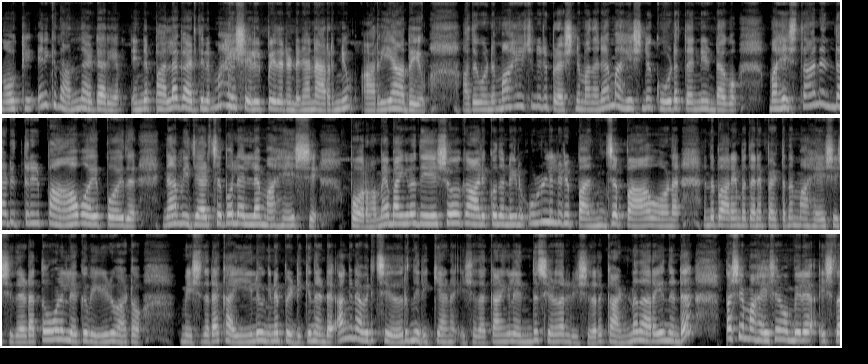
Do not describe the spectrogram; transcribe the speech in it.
നോക്കി എനിക്ക് നന്നായിട്ട് അറിയാം. എന്നെ പല കാര്യത്തിലും മഹേഷ് ഹെൽപ്പ് ചെയ്തിട്ടുണ്ട്. ഞാൻ അറിഞ്ഞും അറിയാതെയും. അതുകൊണ്ട് മഹേഷിനൊരു പ്രശ്നം വന്നാൽ ഞാൻ മഹേഷിന്റെ കൂടെ തന്നെ ഉണ്ടാകും. മഹേഷ് താൻ എന്താണ് ഇത്ര ഒരു പാവമായി പോയത്? ഞാൻ വിചാരിച്ച പോലെയല്ല മഹേഷ്. പുറമെ ഭയങ്കര ദേഷ്യമൊക്കെ കാണിക്കുന്നുണ്ടെങ്കിലും ഉള്ളിലൊരു പഞ്ചപാവമാണ്. എന്ന് പറയുമ്പോൾ തന്നെ പെട്ടെന്ന് മഹേഷ് ഇഷിതയുടെ തോളിലേക്ക് വീഴുവാട്ടോ മിഷിതയുടെ കയ്യിലും ഇങ്ങനെ പിടിക്കുന്നുണ്ട്. അങ്ങനെ അവർ ചേർന്നിരിക്കുകയാണ് ഇഷിതക്കാണെങ്കിൽ എന്ത് ചെയ്യണമെന്ന് ഇഷിതർ കണ്ണ് നിറയുന്നുണ്ട്. പക്ഷേ മഹേഷിന് മുമ്പിൽ ഇഷിത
